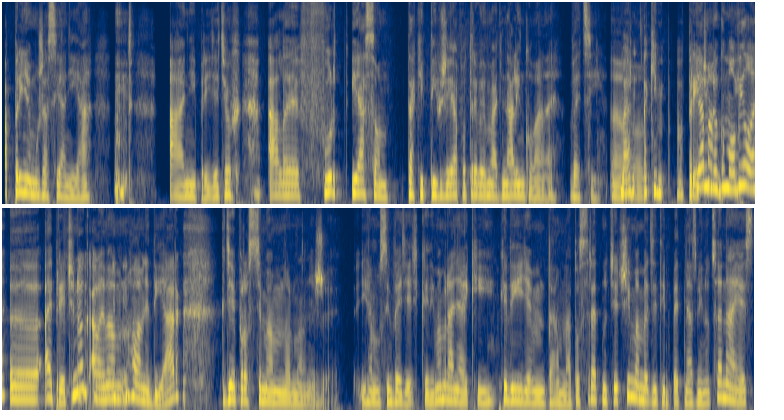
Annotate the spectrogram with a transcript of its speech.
a pri ňom už asi ani ja, ani pri deťoch, ale furt ja som taký typ, že ja potrebujem mať nalinkované veci. Máš Uh, taký priečinok v mobile? Uh, aj priečinok, ale mám hlavne DR, kde proste mám normálne, že ja musím vedieť, kedy mám raňajky, kedy idem tam na to stretnutie, či mám medzi tým 15 minút sa nájsť,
